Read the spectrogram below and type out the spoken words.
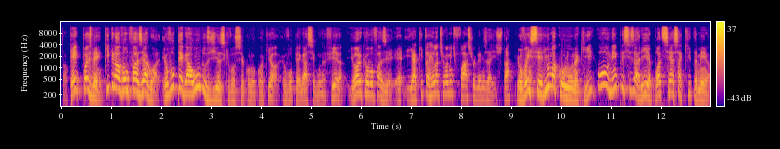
tá ok? Pois bem, o que, que nós vamos fazer agora? Eu vou pegar um dos dias que você colocou aqui, ó, eu vou pegar segunda-feira e olha o que eu vou fazer. É, e aqui tá relativamente fácil organizar isso, tá? Eu vou inserir uma coluna aqui, ou nem precisaria, pode ser essa aqui também, ó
